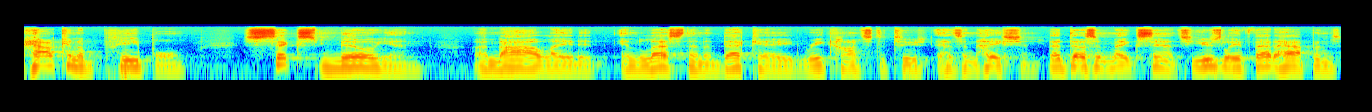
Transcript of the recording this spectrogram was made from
How can a people, six million, annihilated in less than a decade, reconstitute as a nation? That doesn't make sense. Usually, if that happens,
